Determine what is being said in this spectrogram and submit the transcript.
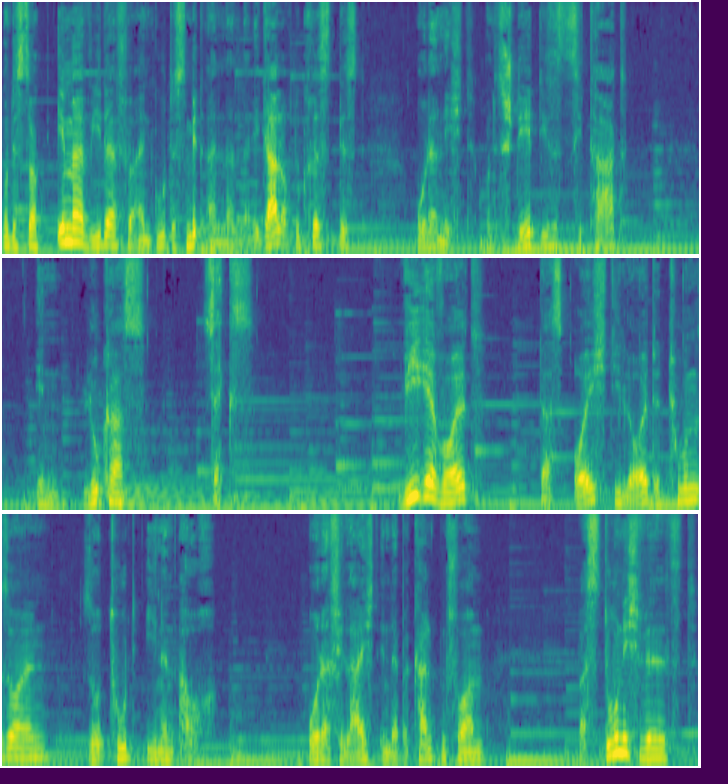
und es sorgt immer wieder für ein gutes Miteinander, egal ob du Christ bist oder nicht. Und es steht dieses Zitat in Lukas 6. Wie ihr wollt, dass euch die Leute tun sollen, so tut ihnen auch. Oder vielleicht in der bekannten Form, was du nicht willst,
